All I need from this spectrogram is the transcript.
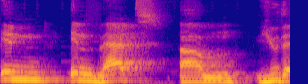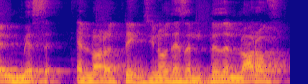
in in that um, you then miss a lot of things. You know, there's a there's a lot of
